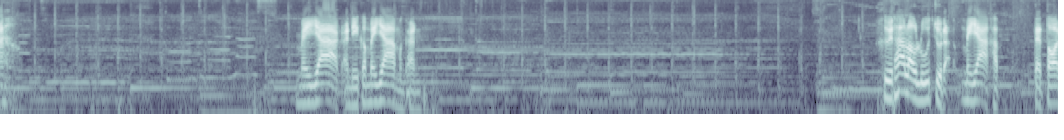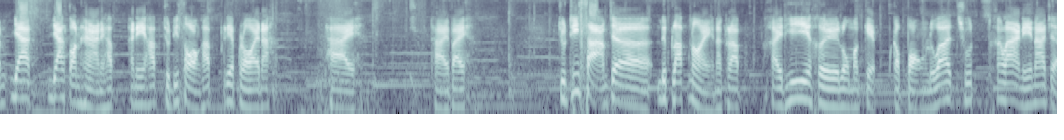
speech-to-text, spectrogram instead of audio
นะไม่ยาก อันนี้ก็ไม่ยากเหมือนกัน คือถ้าเรารู้จุดอะไม่ยากครับ แต่ตอนยากยากตอนหาเนี่ยครับ อันนี้ครับจุดที่สองครับ เรียบร้อยนะถ่ายถ่ายไป จุดที่สามจะลึกลับหน่อยนะครับ ใครที่เคยลงมาเก็บกระป๋องหรือว่าชุดข้างล่างนี้น่าจะ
